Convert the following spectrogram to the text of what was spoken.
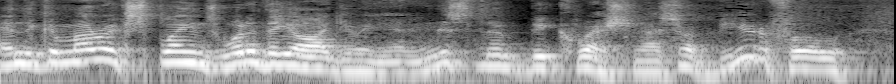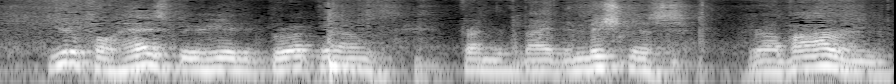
And the Gemara explains what are they arguing in, and this is the big question. I saw a beautiful, beautiful Hesber here that brought down from the, by the Mishnah's Rav Aaron.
